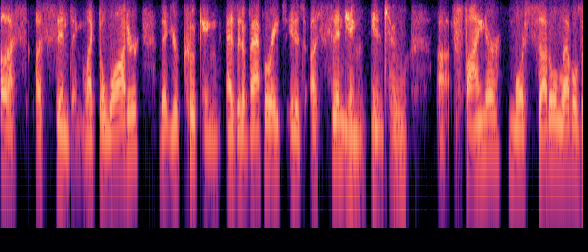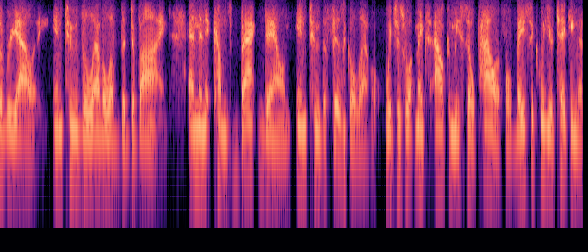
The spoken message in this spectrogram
us ascending, like the water that you're cooking, as it evaporates, it is ascending mm-hmm. into uh, finer, more subtle levels of reality, into the level of the divine. And then it comes back down into the physical level, which is what makes alchemy so powerful. Basically, you're taking a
